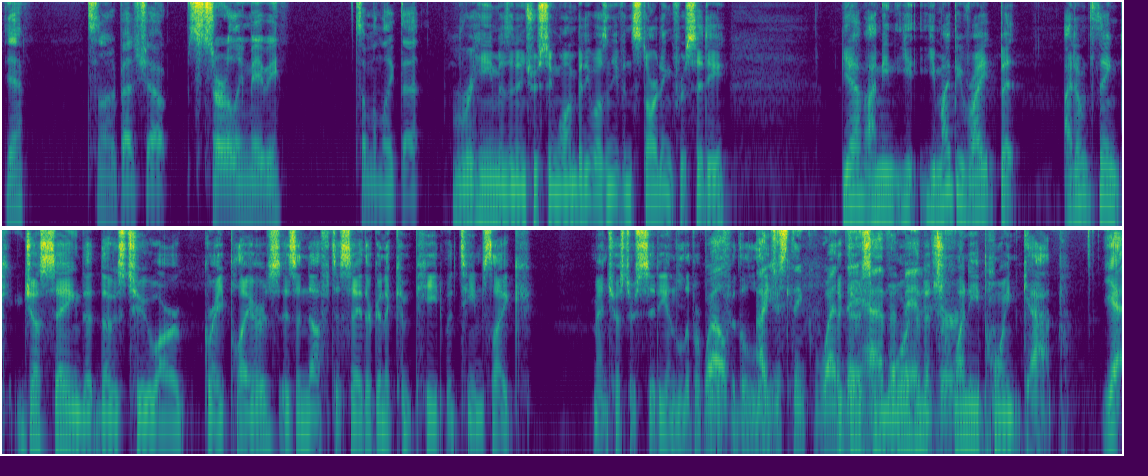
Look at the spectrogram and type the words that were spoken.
Yeah. It's not a bad shout. Sterling, maybe. Someone like that. Raheem is an interesting one, but he wasn't even starting for City. Yeah, I mean, you, you might be right, but I don't think just saying that those two are great players is enough to say they're going to compete with teams like Manchester City and Liverpool Well, for the league. I just think when like they there's have a more manager- than a 20 point gap. Yeah,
